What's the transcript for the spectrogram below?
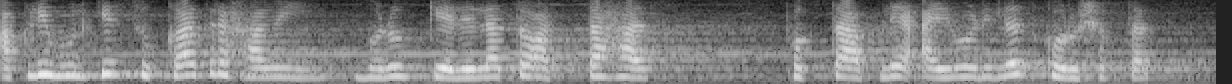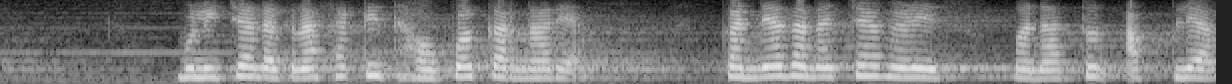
आपली मुलगी सुखात राहावी म्हणून केलेला तो अट्टाहास फक्त आपले आईवडीलच करू शकतात. मुलीच्या लग्नासाठी धावपळ करणाऱ्या कन्यादानाच्या वेळेस मनातून आपल्या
